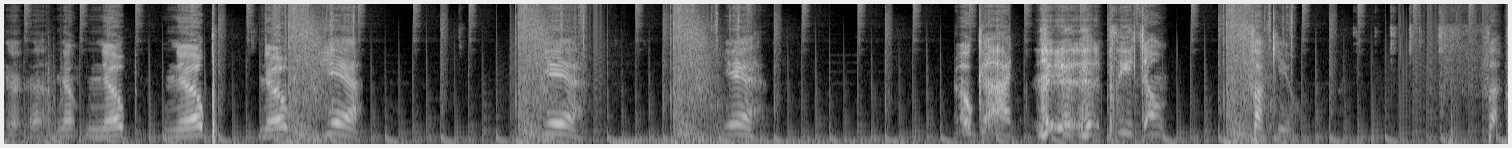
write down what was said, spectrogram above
Uh, uh, nope, nope, nope, nope. Yeah. Yeah. Yeah. Oh god. Please don't. Fuck you. Fuck.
